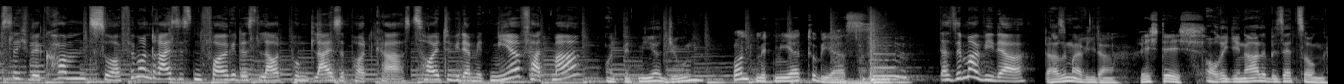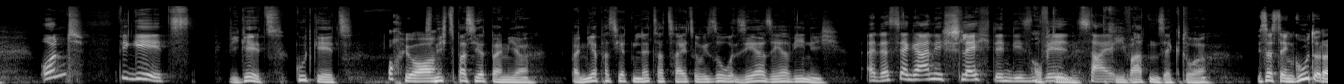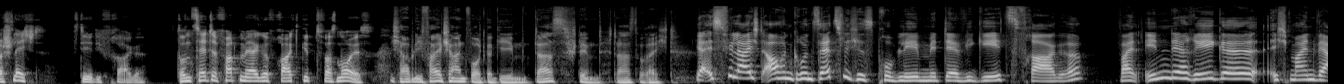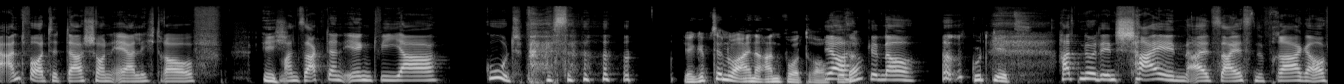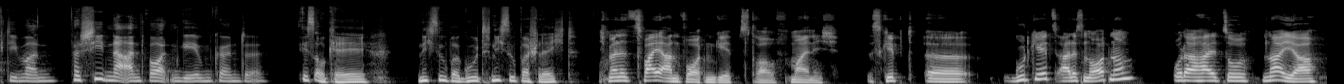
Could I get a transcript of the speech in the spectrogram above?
herzlich willkommen zur 35. Folge des Lautpunkt Leise Podcasts. Heute wieder mit mir, Fatma. Und mit mir, June. Und mit mir, Tobias. Da sind wir wieder. Da sind wir wieder. Richtig. Originale Besetzung. Und wie geht's? Wie geht's? Gut geht's. Ach ja. Ist nichts passiert bei mir. Bei mir passiert in letzter Zeit sowieso sehr, sehr wenig. Äh, Das ist ja gar nicht schlecht in diesen Auf wilden Zeiten. privaten Sektor. Ist das denn gut oder schlecht? Ist dir die Frage. Sonst hätte Fatma ja gefragt, gibt's was Neues? Ich habe die falsche Antwort gegeben. Das stimmt. Da hast du recht. Ja, ist vielleicht auch ein grundsätzliches Problem mit der Wie geht's Frage, weil in der Regel, ich meine, wer antwortet da schon ehrlich drauf? Ich. Man sagt dann irgendwie ja, gut. Ja, gibt's ja nur eine Antwort drauf, ja, oder? genau. Gut geht's. Hat nur den Schein, als sei es eine Frage, auf die man verschiedene Antworten geben könnte. Ist okay. Nicht super gut, nicht super schlecht. Ich meine, zwei Antworten gibt's drauf, meine ich. Es gibt, äh, gut geht's, alles in Ordnung? Oder halt so, naja,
